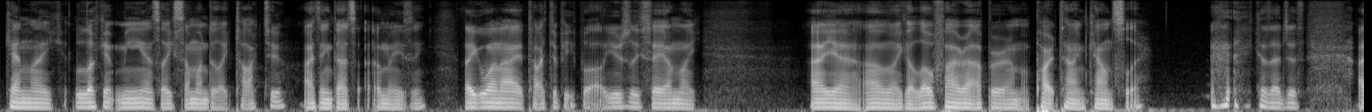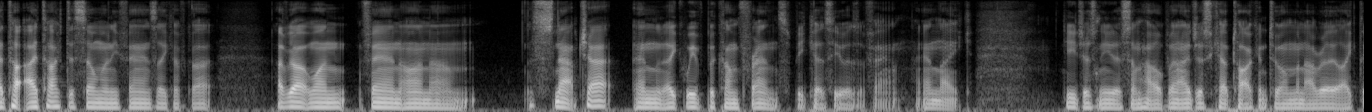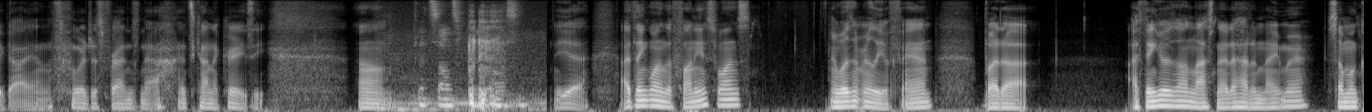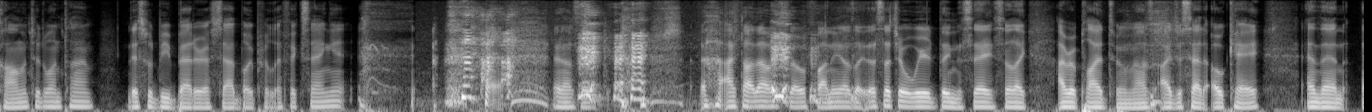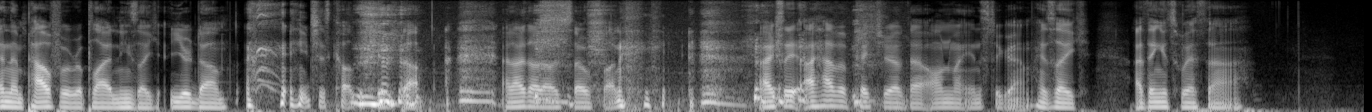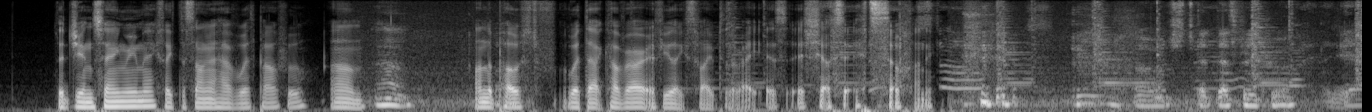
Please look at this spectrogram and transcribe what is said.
can like look at me as like someone to like talk to. I think that's amazing. Like when I talk to people, I'll usually say I'm like uh, yeah, I'm like a lo-fi rapper. I'm a part-time counselor. Cause I just, I talk, I talk to so many fans. Like I've got, I've got one fan on um, Snapchat, and like we've become friends because he was a fan, and like, he just needed some help, and I just kept talking to him, and I really like the guy, and we're just friends now. It's kind of crazy. Um, That sounds pretty awesome. yeah. I think one of the funniest ones, it wasn't really a fan, but uh I think it was on last night I had a nightmare. Someone commented one time, this would be better if Sad Boy Prolific sang it. and I was like I thought that was so funny. I was like, that's such a weird thing to say. So like I replied to him. I was I just said okay. And then and then Powfu replied and he's like, You're dumb. he just called the kid dumb. And I thought that was so funny. Actually, I have a picture of that on my Instagram. It's like, I think it's with uh, the Ginseng remix, like the song I have with Powfu. Um, Oh. on the post f- with that cover art. If you like swipe to the right, it's, it shows it. It's so funny. oh, that, that's pretty cool. Yeah.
